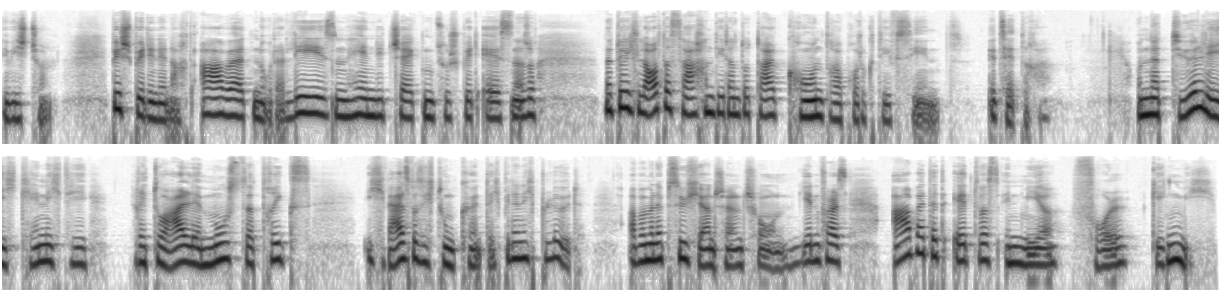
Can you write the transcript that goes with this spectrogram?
Ihr wisst schon. Bis spät in die Nacht arbeiten oder lesen, Handy checken, zu spät essen. Also natürlich lauter Sachen, die dann total kontraproduktiv sind, etc. Und natürlich kenne ich die Rituale, Muster, Tricks. Ich weiß, was ich tun könnte. Ich bin ja nicht blöd. Aber meine Psyche anscheinend schon. Jedenfalls arbeitet etwas in mir voll gegen mich.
